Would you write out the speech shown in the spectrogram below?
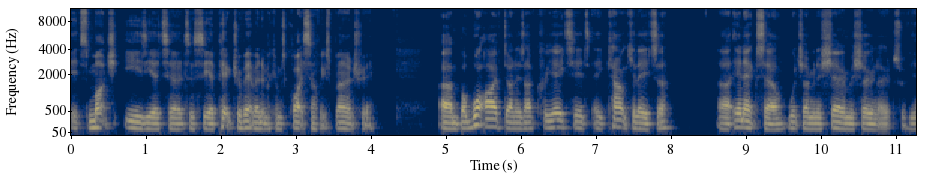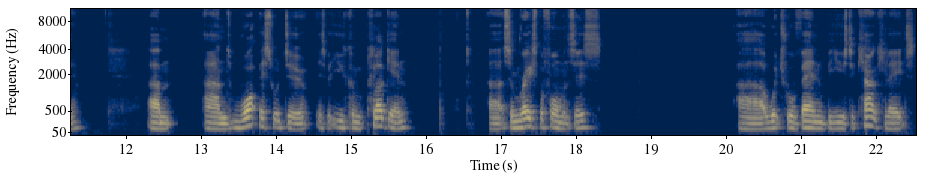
it's much easier to, to see a picture of it, and it becomes quite self explanatory. Um, but what I've done is I've created a calculator uh, in Excel, which I'm going to share in the show notes with you. Um, and what this will do is that you can plug in uh, some race performances, uh, which will then be used to calculate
